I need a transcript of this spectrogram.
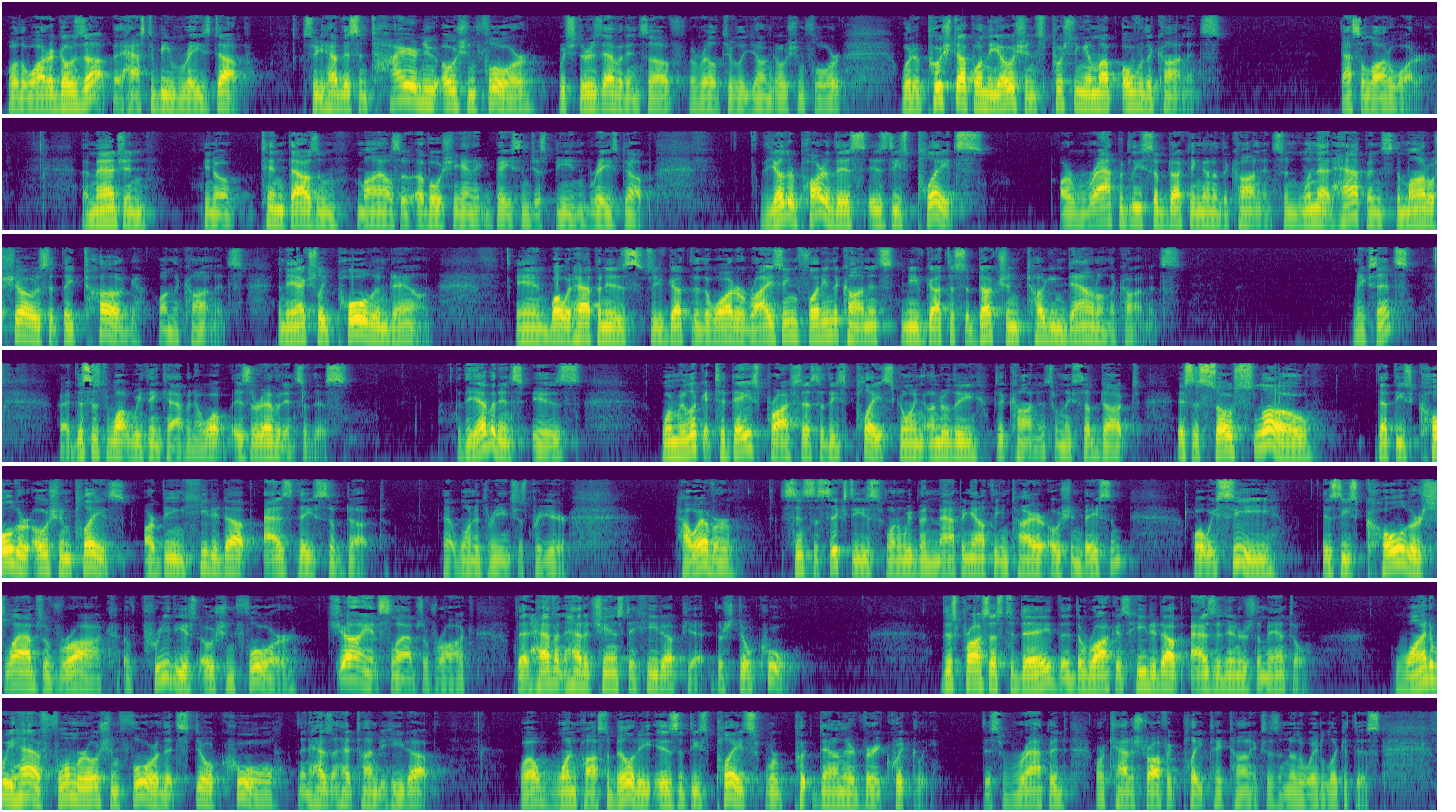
Well, the water goes up. It has to be raised up. So you have this entire new ocean floor, which there is evidence of, a relatively young ocean floor, would have pushed up on the oceans, pushing them up over the continents. That's a lot of water. Imagine, you know, 10,000 miles of, of oceanic basin just being raised up. The other part of this is these plates are rapidly subducting under the continents. And when that happens, the model shows that they tug on the continents and they actually pull them down. And what would happen is so you've got the, the water rising, flooding the continents, and you've got the subduction tugging down on the continents. Make sense? This is what we think happened. Now, what is there evidence of this? The evidence is when we look at today's process of these plates going under the, the continents when they subduct, this is so slow that these colder ocean plates are being heated up as they subduct at one to three inches per year. However, since the 60s, when we've been mapping out the entire ocean basin, what we see is these colder slabs of rock of previous ocean floor, giant slabs of rock that haven't had a chance to heat up yet. They're still cool. This process today, the, the rock is heated up as it enters the mantle. Why do we have former ocean floor that's still cool and hasn't had time to heat up? Well, one possibility is that these plates were put down there very quickly. This rapid or catastrophic plate tectonics is another way to look at this.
